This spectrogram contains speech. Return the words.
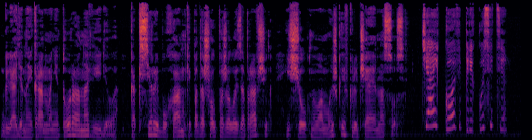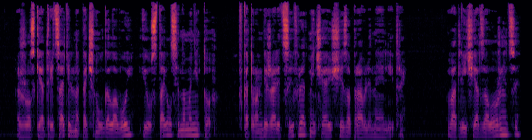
Глядя на экран монитора, она видела, как к серой буханке подошел пожилой заправщик и щелкнула мышкой, включая насос. Чай, кофе перекусите? Жесткий отрицательно качнул головой и уставился на монитор, в котором бежали цифры, отмечающие заправленные литры. В отличие от заложницы,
